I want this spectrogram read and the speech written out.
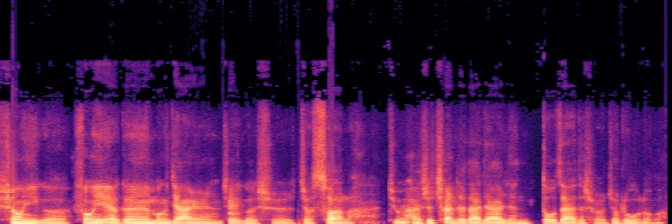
剩一个枫叶跟蒙家人，这个是就算了，就还是趁着大家人都在的时候就录了吧。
